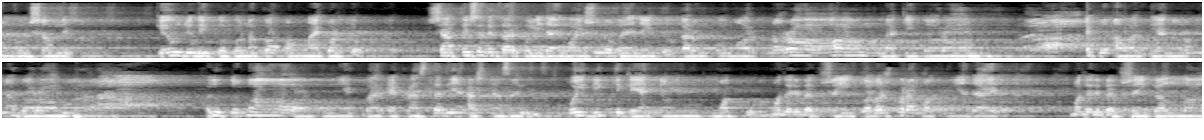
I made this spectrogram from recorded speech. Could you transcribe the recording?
আনহুর সামনে কেউ যদি কখনো অন্যায় করত, সাথে সাথে তার কলিজায় ভয় শুরু হয়ে যাইত, কারণ উমর নরম নাকি গরম? একটু আওয়াজ দিয়া নরম না গরম? তোমার তুমি একবার এক রাস্তা দিয়ে আসতেছেন, ওই দিক থেকে একজন মদ মদের ব্যবসায়ী, কলস করা মদ নিয়ে যায়। মদের ব্যবসায়ী আল্লাহ,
